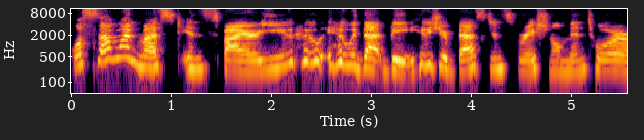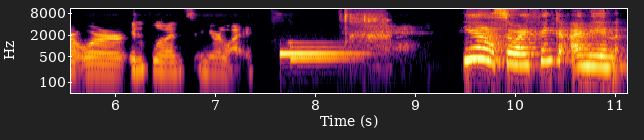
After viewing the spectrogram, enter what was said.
Well, someone must inspire you. Who who would that be? Who's your best inspirational mentor or influence in your life? Yeah, so I think, I mean,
